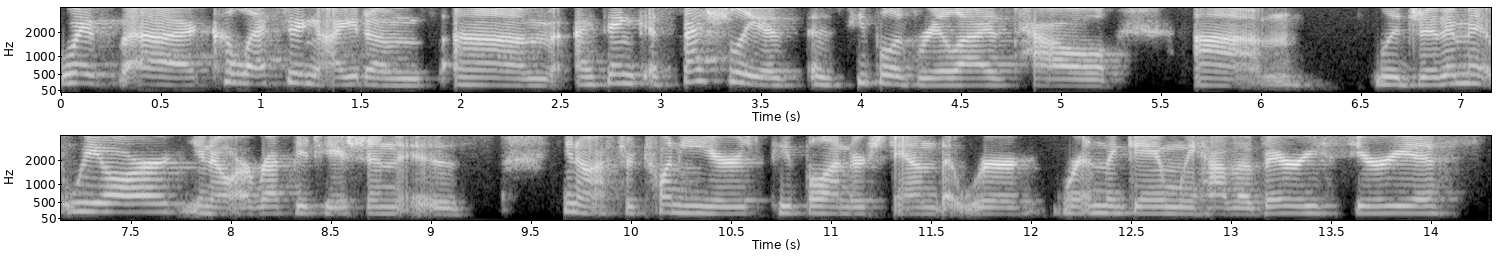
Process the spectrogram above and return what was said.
with uh, collecting items. Um, I think, especially as as people have realized how um, legitimate we are you know our reputation is you know after 20 years people understand that we're we're in the game we have a very serious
